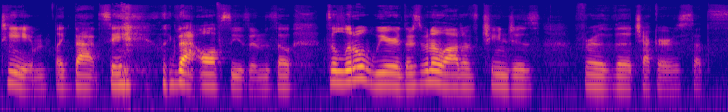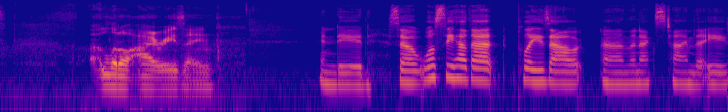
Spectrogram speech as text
team like that same like that off season. So it's a little weird. There's been a lot of changes for the checkers. That's a little eye raising. Indeed. So we'll see how that plays out uh, the next time the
